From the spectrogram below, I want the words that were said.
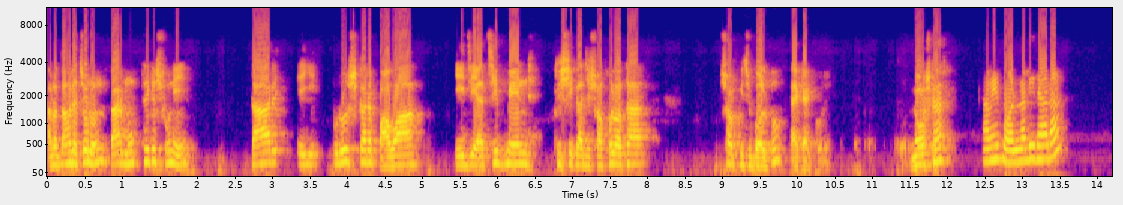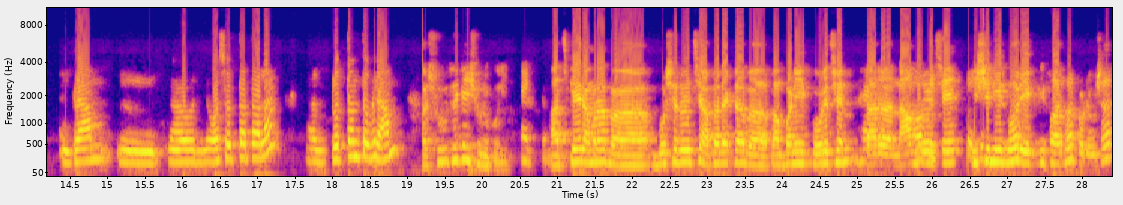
আমরা তাহলে চলুন, তার মুখ থেকে শুনি তার এই পুরস্কার পাওয়া এই যে অ্যাচিভমেন্ট কৃষিকাজে সফলতা সবকিছু গল্প এক এক করে। নমস্কার। আমি বর্ণালী ধারা গ্রাম আহ, প্রত্যন্ত গ্রাম। শুরু থেকেই শুরু করি। আজকের আমরা বসে রয়েছে আপনার একটা কোম্পানি করেছেন। হ্যাঁ। তার নাম রয়েছে কৃষি নির্ভর agri farmer producer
